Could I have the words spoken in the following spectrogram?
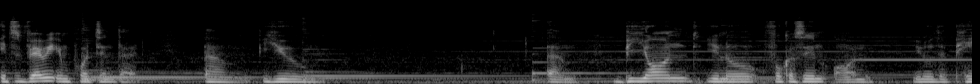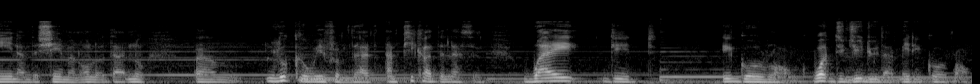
it's very important that um, you, um, beyond, you know, focusing on, you know, the pain and the shame and all of that, no, um, look away from that and pick out the lesson. Why did it go wrong? What did you do that made it go wrong?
